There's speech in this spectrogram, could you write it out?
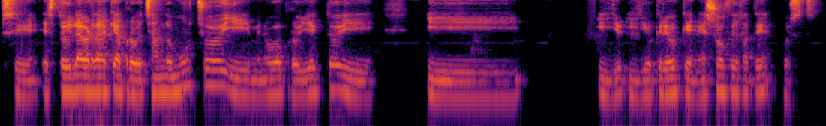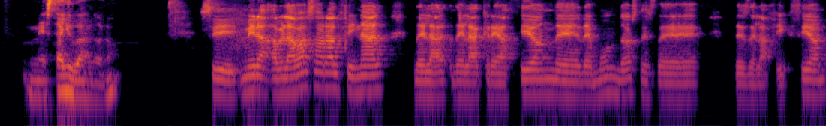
sí estoy la verdad que aprovechando mucho y mi nuevo proyecto y, y, y yo creo que en eso, fíjate, pues me está ayudando, ¿no? Sí, mira, hablabas ahora al final de la, creación de, mundos desde, desde, la ficción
